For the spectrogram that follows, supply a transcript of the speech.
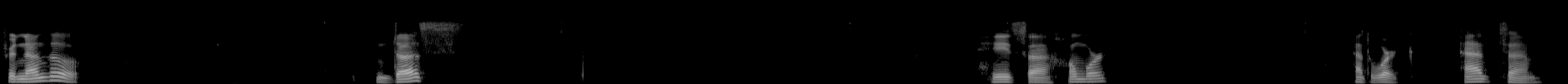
Fernando, does his uh, homework at work at um,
